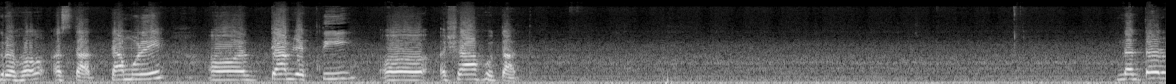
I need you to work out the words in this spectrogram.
ग्रह असतात. त्यामुळे त्या व्यक्ती अशा होतात. नंतर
